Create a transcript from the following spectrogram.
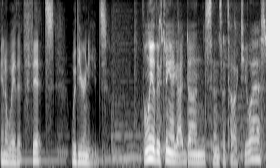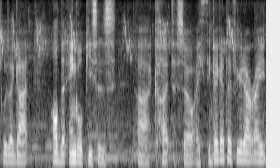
in a way that fits with your needs. The only other thing I got done since I talked to you last was I got all the angle pieces uh, cut. So I think I got that figured out right.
